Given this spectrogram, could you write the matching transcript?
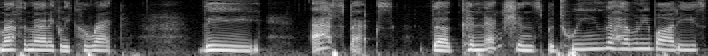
mathematically correct, the aspects, the connections between the heavenly bodies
